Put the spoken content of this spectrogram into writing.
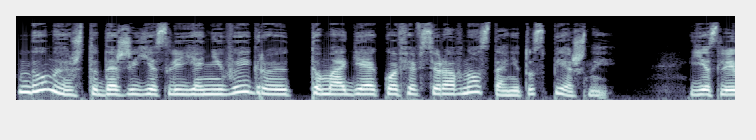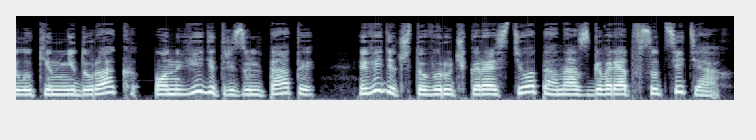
Думаю, что даже если я не выиграю, то магия кофе все равно станет успешной. Если Лукин не дурак, он видит результаты, видит, что выручка растет, а нас говорят в соцсетях,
